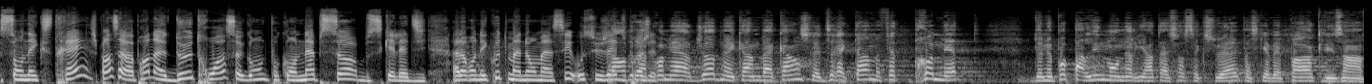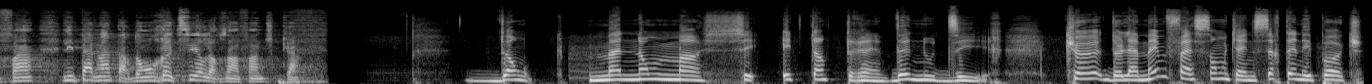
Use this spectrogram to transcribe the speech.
son extrait, je pense que ça va prendre un 2-3 secondes pour qu'on absorbe ce qu'elle a dit. Alors on écoute Manon Massé au sujet Lors du de ma projet. première job d'un camp de vacances, le directeur m'a fait promettre de ne pas parler de mon orientation sexuelle parce qu'il avait peur que les enfants, les parents, pardon, retirent leurs enfants du camp. Donc, Manon Massé est en train de nous dire que de la même façon qu'à une certaine époque,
